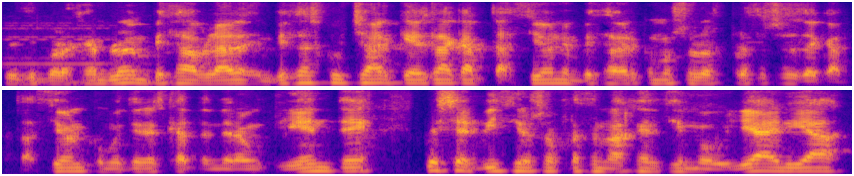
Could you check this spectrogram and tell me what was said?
Es decir, por ejemplo, empieza a hablar, empieza a escuchar qué es la captación, empieza a ver cómo son los procesos de captación, cómo tienes que atender a un cliente, qué servicios ofrece una agencia inmobiliaria,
